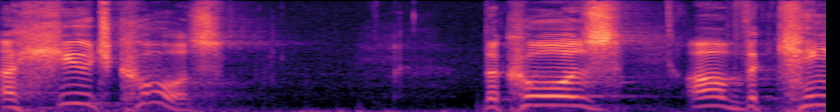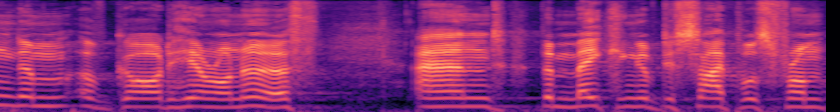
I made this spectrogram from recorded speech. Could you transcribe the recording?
a huge cause the cause of the kingdom of God here on earth and the making of disciples from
